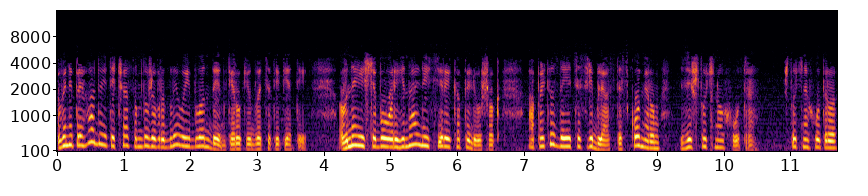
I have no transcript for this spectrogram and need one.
Ви не пригадуєте часом дуже вродливої блондинки років 25. В неї ще був оригінальний сірий капелюшок, а пальто, здається, сріблясте з коміром зі штучного хутра. Штучне хутро,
